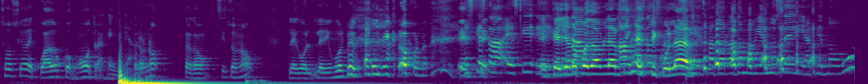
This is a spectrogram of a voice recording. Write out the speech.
socio adecuado con otra gente, pero no, perdón, si sonó, le, gol- le di un golpe al, al micrófono. Es que Este, está, es que, es eh, que yo no puedo hablar sin no, está- gesticular. sí, está todo el rato moviéndose y haciendo uh,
